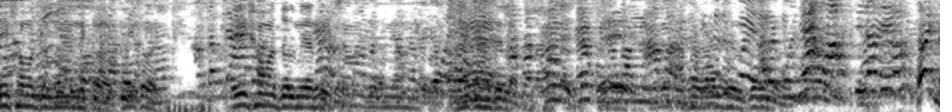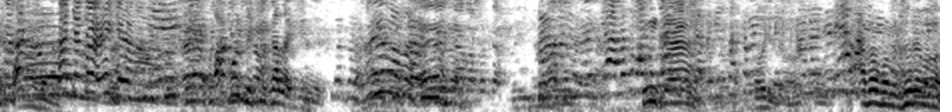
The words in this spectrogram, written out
এই সমাজ্জল মিয়ার নিকট। এই সমাজ্জল মিয়ার নিকট। দিলাম আবার বলো জোরে বলো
